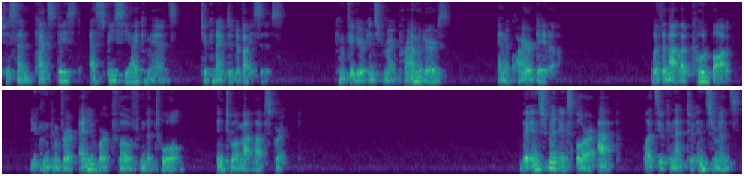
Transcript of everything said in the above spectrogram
to send text-based SCPI commands to connected devices, configure instrument parameters, and acquire data. With the MATLAB code log, you can convert any workflow from the tool into a MATLAB script. The Instrument Explorer app lets you connect to instruments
